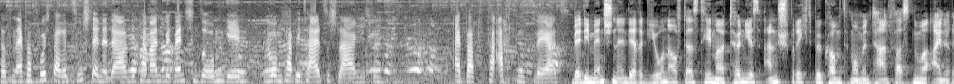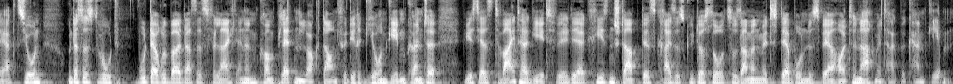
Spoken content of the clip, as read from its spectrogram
Das sind einfach furchtbare Zustände da. Wie kann man mit Menschen so umgehen, nur um Kapital zu schlagen? Ich finde einfach verachtenswert. Wer die Menschen in der Region auf das Thema Tönnies anspricht, bekommt momentan fast nur eine Reaktion und das ist Wut. Wut darüber, dass es vielleicht einen kompletten Lockdown für die Region geben könnte. Wie es jetzt weitergeht, will der Krisenstab des Kreises Gütersloh zusammen mit der Bundeswehr heute Nachmittag bekannt geben.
